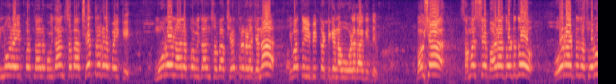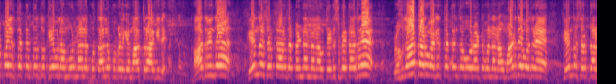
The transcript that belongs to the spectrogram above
ಇನ್ನೂರ ಇಪ್ಪತ್ನಾಲ್ಕು ವಿಧಾನಸಭಾ ಕ್ಷೇತ್ರಗಳ ಪೈಕಿ ಮೂರೋ ನಾಲ್ಕು ವಿಧಾನಸಭಾ ಕ್ಷೇತ್ರಗಳ ಜನ ಇವತ್ತು ಈ ಬಿಕ್ಕಟ್ಟಿಗೆ ನಾವು ಒಳಗಾಗಿದ್ದೇವೆ. ಬಹುಶಃ ಸಮಸ್ಯೆ ಬಹಳ ದೊಡ್ಡದು. ಹೋರಾಟದ ಸ್ವರೂಪ ಇರತಕ್ಕಂಥದ್ದು ಕೇವಲ ಮೂರ್ನಾಲ್ಕು ತಾಲೂಕುಗಳಿಗೆ ಮಾತ್ರ ಆಗಿದೆ. ಆದ್ದರಿಂದ ಕೇಂದ್ರ ಸರ್ಕಾರದ ಕಣ್ಣನ್ನು ನಾವು ತೆಗೆಸಬೇಕಾದ್ರೆ ಬೃಹದಾಕಾರವಾಗಿರ್ತಕ್ಕಂಥ ಹೋರಾಟವನ್ನು ನಾವು ಮಾಡದೆ ಹೋದರೆ ಕೇಂದ್ರ ಸರ್ಕಾರ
